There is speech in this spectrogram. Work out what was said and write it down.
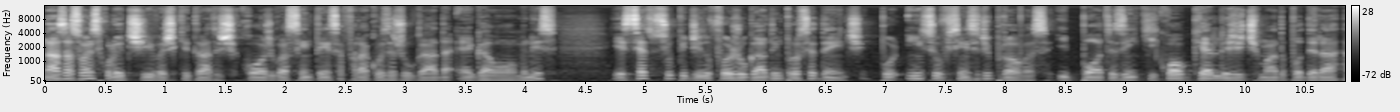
Nas ações coletivas de que trata este código, a sentença fará coisa julgada erga omnes exceto se o pedido for julgado improcedente, por insuficiência de provas, hipótese em que qualquer legitimado poderá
